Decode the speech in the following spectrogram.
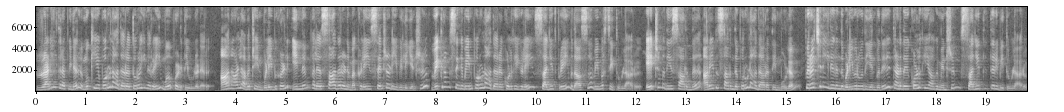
ரணில் தரப்பினர் முக்கிய பொருளாதார துறையினரை மேம்படுத்தியுள்ளனர். ஆனால் அவற்றின் விளைவுகள் இன்னும் பல சாதாரண மக்களை சென்றடையவில்லை என்று விக்ரம் சிங்கவின் பொருளாதார கொள்கைகளை சஜித் பிரேமதாஸ் விமர்சித்துள்ளார். ஏற்றுமதி சார்ந்த அறிவு சார்ந்த பொருளாதாரத்தின் மூலம் பிரச்சனையிலிருந்து வெளிவருவது என்பது தனது கொள்கையாகும் என்றும் சஜித் தெரிவித்துள்ளார்.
